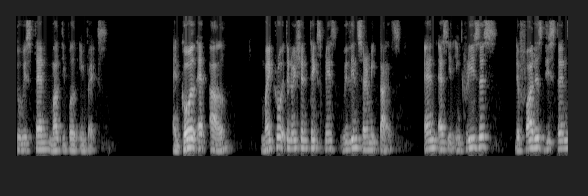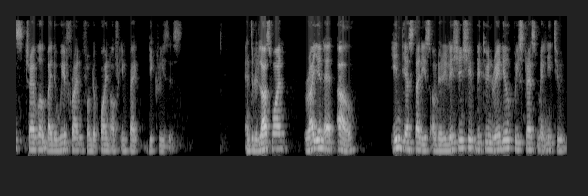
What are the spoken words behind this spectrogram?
to withstand multiple impacts. And Goel et al. Micro-attenuation takes place within ceramic tiles, and as it increases, the farthest distance traveled by the wavefront from the point of impact decreases. And to the last one, Ryan et al. in their studies of the relationship between radial prestress magnitude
